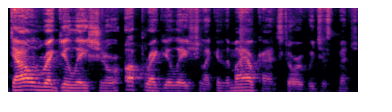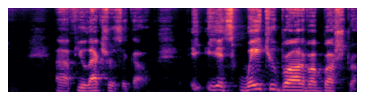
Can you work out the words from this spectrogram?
down regulation or up regulation, like in the myokine story we just mentioned a few lectures ago. It's way too broad of a brushstroke.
